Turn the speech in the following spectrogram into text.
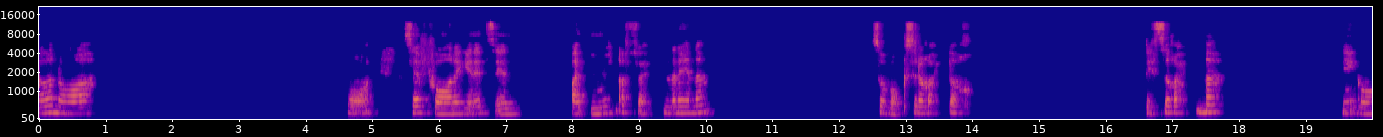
Ta nå og se for deg i ditt sinn at ut av føttene dine så vokser det røtter. Disse røttene de går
